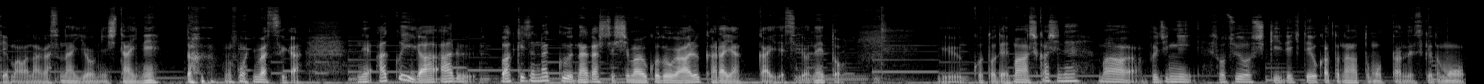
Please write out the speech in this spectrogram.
デマは流さないようにしたいね。と思いますが、ね、悪意があるわけじゃなく流してしまうことがあるから厄介ですよねということでまあしかしねまあ無事に卒業式できてよかったなと思ったんですけども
